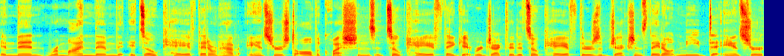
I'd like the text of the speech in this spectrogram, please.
And then remind them that it's okay if they don't have answers to all the questions. It's okay if they get rejected. It's okay if there's objections. They don't need to answer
